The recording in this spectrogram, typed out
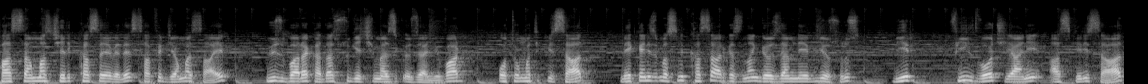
Paslanmaz çelik kasaya ve de safir cama sahip 100 bara kadar su geçirmezlik özelliği var. Otomatik bir saat. Mekanizmasını kasa arkasından gözlemleyebiliyorsunuz. Bir Field Watch yani askeri saat.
